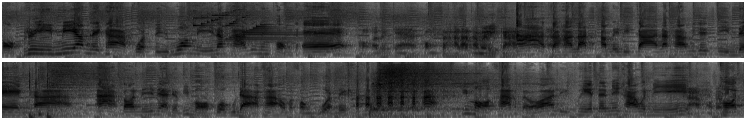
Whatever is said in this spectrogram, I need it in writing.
ท็อกซ์พรีเมียมเลยค่ะ ขวดสีม่วงนี้นะคะ ซึ่งเป็นของแท้ ของอเลแกนของสหรัฐอเมริกาอ่าสหรัฐอเมริกานะคะ ไม่ใช่จีนแดงค่ะอ่าตอนนี้เนี่ยเดี๋ยวพี่หมอกลัวกูด่าค่ะ เอามาสองขวดเลยค่ะ พี่หมอคะแบบว่ารีเควสได้ไหมคะวันนี้ ครับเอาแบบ ขอจ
